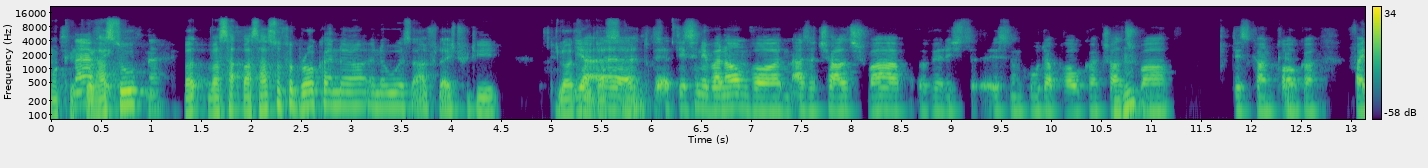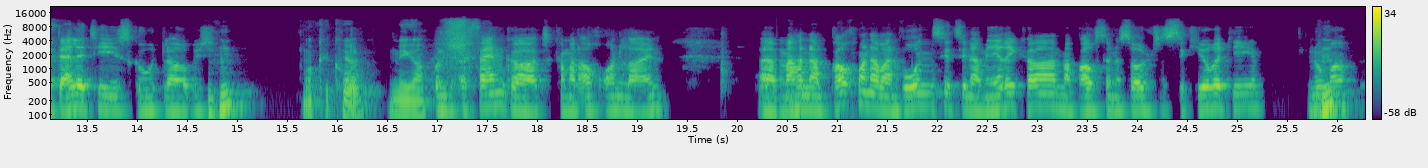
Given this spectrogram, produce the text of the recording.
okay, cool. Hast du, was, was hast du für Broker in der, in der USA vielleicht für die die Leute, ja, das äh, die sind übernommen worden. Also Charles Schwab würde ich, ist ein guter Broker. Charles mhm. Schwab, Discount Broker. Okay. Fidelity ist gut, glaube ich. Mhm. Okay, cool. Ja. Mega. Und Vanguard kann man auch online äh, machen. Dann braucht man aber einen Wohnsitz in Amerika. Man braucht so eine Social Security Nummer. Mhm.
